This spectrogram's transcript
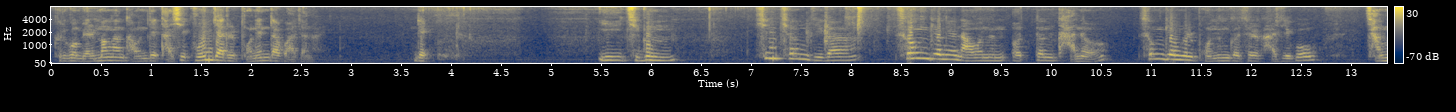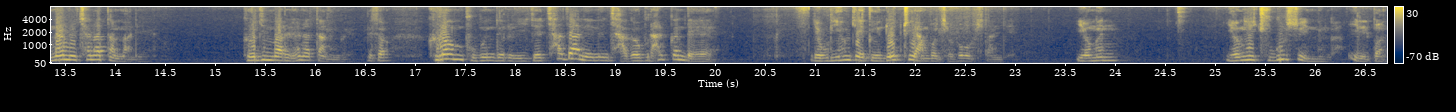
그리고 멸망한 가운데 다시 구원자를 보낸다고 하잖아요. 근데 이 지금 신천지가 성경에 나오는 어떤 단어, 성경을 보는 것을 가지고 장난을 쳐놨단 말이에요. 거짓말을 해놨다는 거예요. 그래서 그런 부분들을 이제 찾아내는 작업을 할 건데, 이제 우리 형제 그 노트에 한번 적어봅시다, 이제. 영은, 영이 죽을 수 있는가? 1번.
